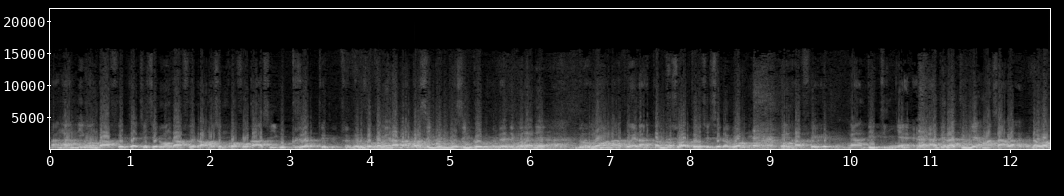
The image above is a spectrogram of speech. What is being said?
Nah nganti wong kafir gak jejer wong kafir ra sing provokasi iku berat itu. Kepengenan tak tersinggung tersinggung dadi mulane donga nak kowe nakal ke swarga jejer wong wong kafir. Nganti dinyek. Nganti ra dinyek masalah, napa?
